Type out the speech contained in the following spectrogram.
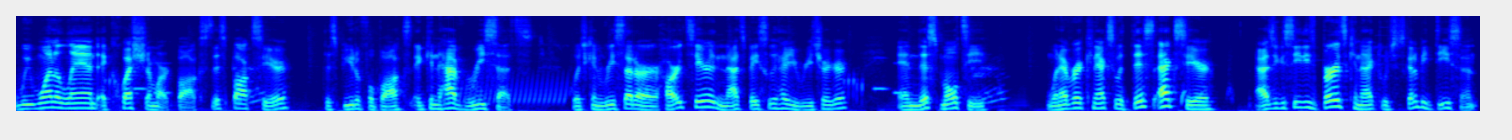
we want to land a question mark box. This box here, this beautiful box, it can have resets which can reset our hearts here, and that's basically how you retrigger. And this multi, whenever it connects with this X here, as you can see, these birds connect, which is going to be decent.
